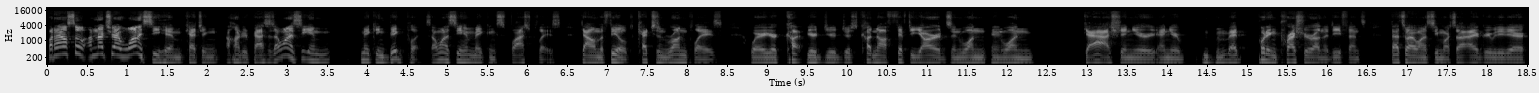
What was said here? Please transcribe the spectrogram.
But I also, I'm not sure I want to see him catching 100 passes. I want to see him making big plays. I want to see him making splash plays down the field, catch and run plays where you're cut, you're, you're just cutting off 50 yards in one, in one gash and you're, and you're putting pressure on the defense. That's what I want to see more. So I agree with you there.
